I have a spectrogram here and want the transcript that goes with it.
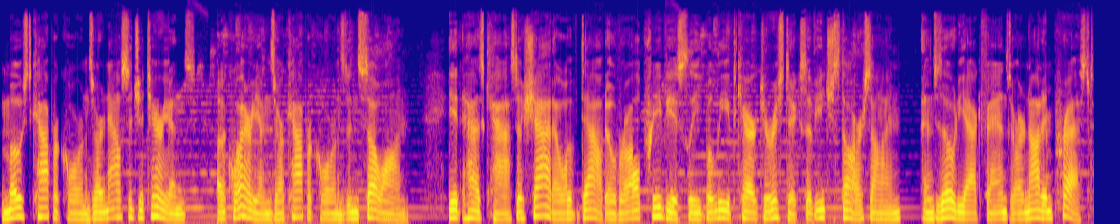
Most Capricorns are now Sagittarians, Aquarians are Capricorns and so on. It has cast a shadow of doubt over all previously believed characteristics of each star sign, and zodiac fans are not impressed.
